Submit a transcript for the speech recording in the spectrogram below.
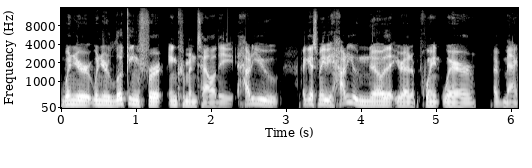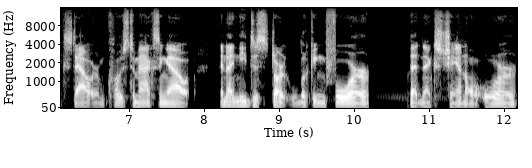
when you're when you're looking for incrementality how do you i guess maybe how do you know that you're at a point where i've maxed out or i'm close to maxing out and i need to start looking for that next channel or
